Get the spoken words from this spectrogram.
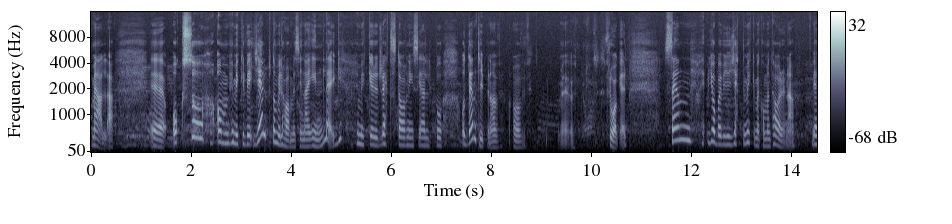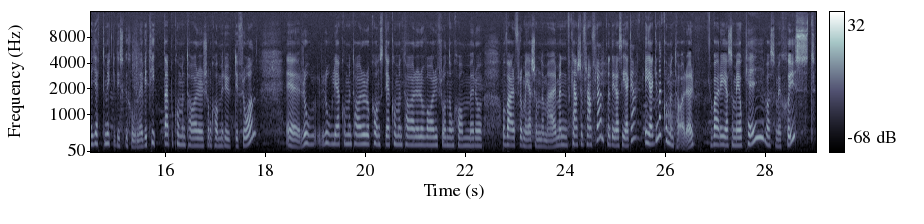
med alla? Eh, också om hur mycket hjälp de vill ha med sina inlägg, hur mycket rättstavningshjälp och, och den typen av, av eh, frågor. Sen jobbar vi ju jättemycket med kommentarerna. Vi har jättemycket diskussioner. Vi tittar på kommentarer som kommer utifrån. Eh, ro, roliga kommentarer och konstiga kommentarer och varifrån de kommer och, och, varför de är som de är. Men kanske framförallt med deras egna, egna kommentarer. Vad det är som är okej, vad som är schysst.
